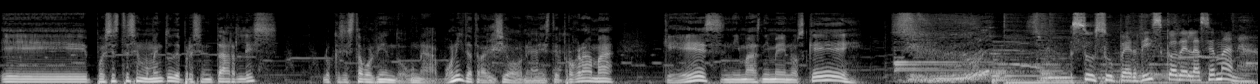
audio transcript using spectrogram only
eh, pues este es el momento de presentarles lo que se está volviendo una bonita tradición en este programa, que es ni más ni menos que... Su super disco de la semana.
